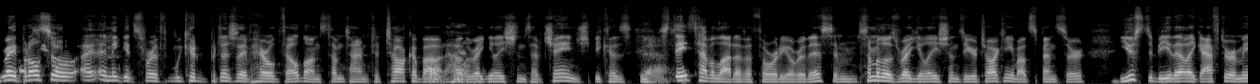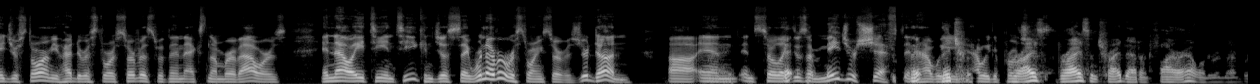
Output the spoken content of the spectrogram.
right, but also I, I, think it's worth we could potentially have Harold Feld on sometime to talk oh, about Oh, how yeah. the regulations have changed because Yeah. states have a lot of authority over this, and some of those regulations that you're talking about, Spencer, used to be that like after a major storm, you had to restore service within X number of hours, and now AT and T can just say we're never restoring service, you're done. Uh, and and so like there's a major shift in they- how we tr- how we approach Verizon, this. Verizon tried that on Fire Island. Remember?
